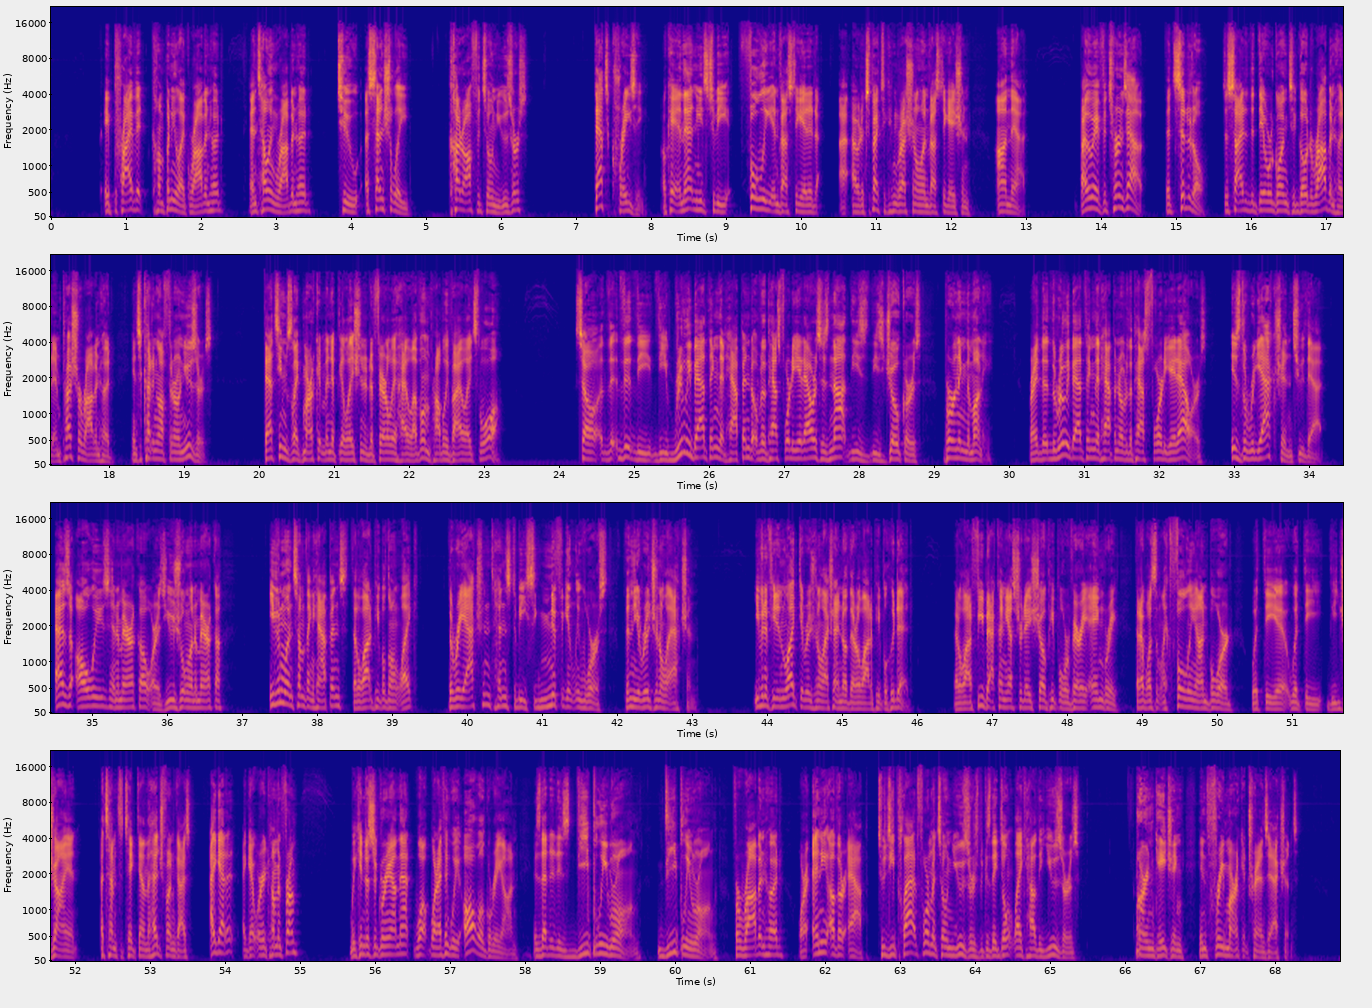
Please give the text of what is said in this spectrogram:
a private company like Robinhood and telling Robinhood to essentially cut off its own users, that's crazy. Okay. And that needs to be fully investigated. I, I would expect a congressional investigation on that. By the way, if it turns out that Citadel decided that they were going to go to Robinhood and pressure Robinhood into cutting off their own users, that seems like market manipulation at a fairly high level and probably violates the law. So the, the, the the really bad thing that happened over the past 48 hours is not these these jokers burning the money, right? The, the really bad thing that happened over the past 48 hours is the reaction to that. As always in America, or as usual in America, even when something happens that a lot of people don't like, the reaction tends to be significantly worse than the original action. Even if you didn't like the original action, I know there are a lot of people who did. I had a lot of feedback on yesterday's show. People were very angry that I wasn't like fully on board with the uh, with the the giant attempt to take down the hedge fund guys. I get it. I get where you're coming from. We can disagree on that. What, what I think we all agree on is that it is deeply wrong, deeply wrong for Robinhood or any other app to deplatform its own users because they don't like how the users are engaging in free market transactions.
